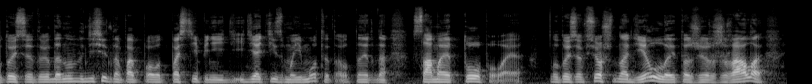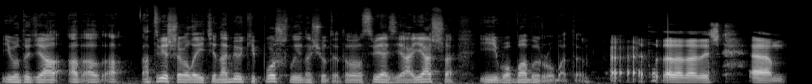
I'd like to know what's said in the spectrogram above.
Ну, то есть, это ну, действительно, по, по, вот, по степени идиотизма и мод, это вот, наверное, самое топовое. Ну, то есть, все, что она делала, это же жрала, и вот эти, а, а, а, отвешивала эти намеки пошлые насчет этого связи Аяша и его бабы-робота. Да-да-да, эм,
